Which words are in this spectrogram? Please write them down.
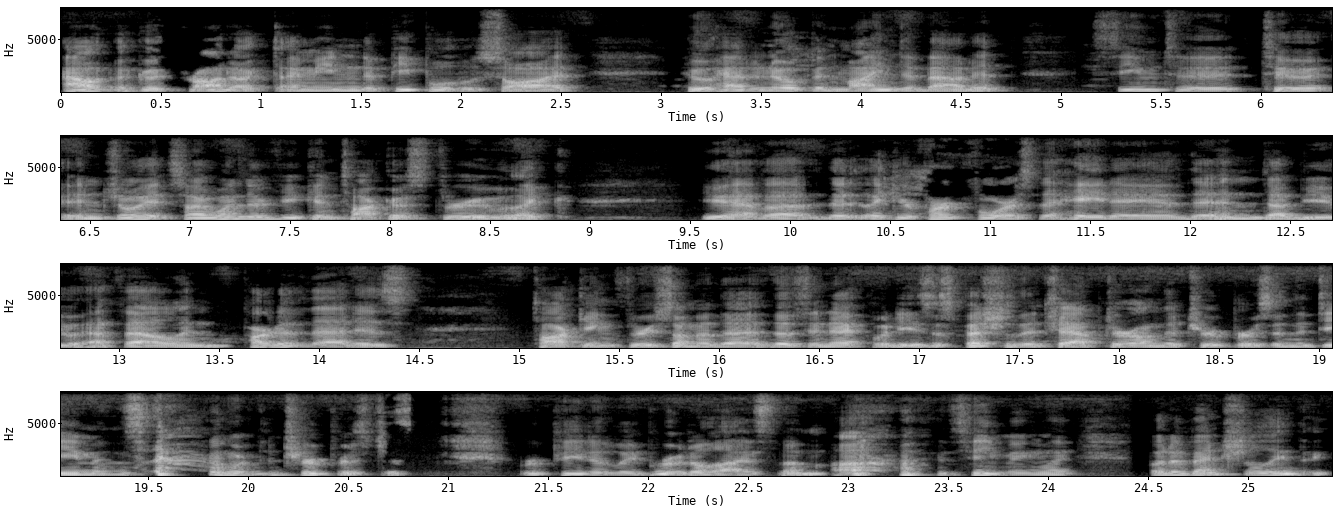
out a good product. I mean the people who saw it who had an open mind about it seem to to enjoy it. So I wonder if you can talk us through like you have a the, like your part four is the heyday of the NWFL, and part of that is talking through some of the those inequities, especially the chapter on the troopers and the demons, where the troopers just repeatedly brutalize them, uh, seemingly. But eventually, the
